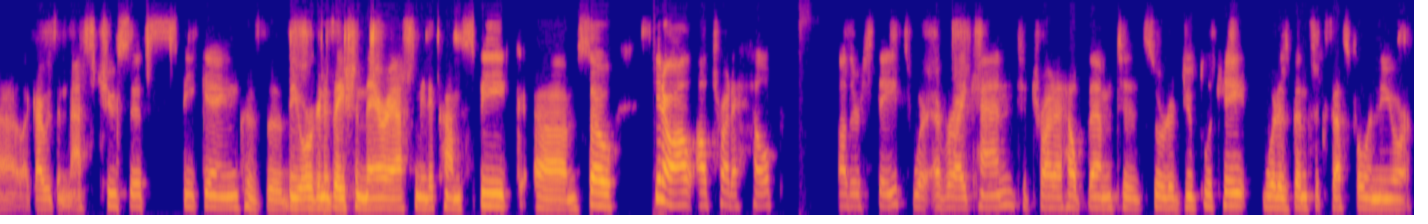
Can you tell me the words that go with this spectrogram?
uh, like I was in Massachusetts speaking because the, the organization there asked me to come speak. Um, so, you know, I'll, I'll try to help other states wherever I can to try to help them to sort of duplicate what has been successful in New York.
